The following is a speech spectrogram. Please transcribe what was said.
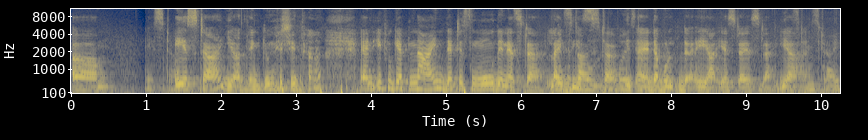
um, A star. A star. Yeah, thank you, Nishita. And if you get 9, that is more than A star, like A this. star, double A It- uh, double, the- yeah, A star, A star. Yeah. Okay.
